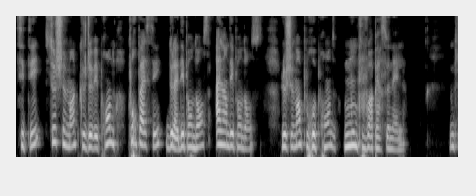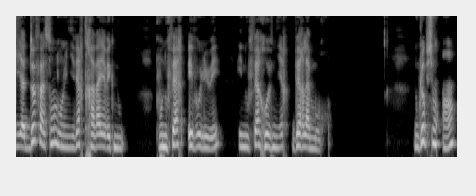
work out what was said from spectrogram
c'était ce chemin que je devais prendre pour passer de la dépendance à l'indépendance, le chemin pour reprendre mon pouvoir personnel. Donc il y a deux façons dont l'univers travaille avec nous, pour nous faire évoluer et nous faire revenir vers l'amour. Donc l'option 1,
